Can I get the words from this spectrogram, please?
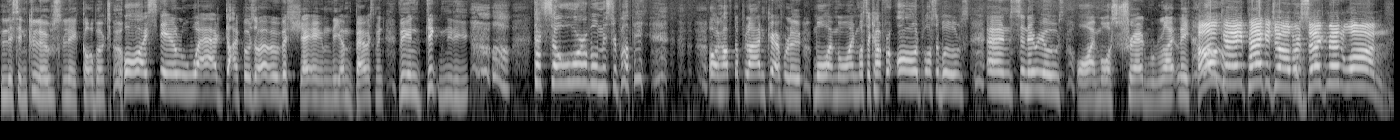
Listen closely, Colbert. I still wear diapers over shame, the embarrassment, the indignity. Oh, that's so horrible, Mr. Puppet. I have to plan carefully. My mind must account for all possibles and scenarios. I must tread lightly. Okay, package over. Oh. Segment one.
